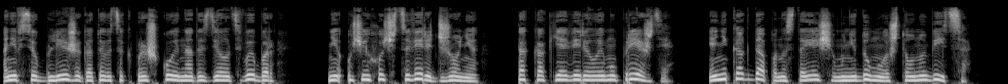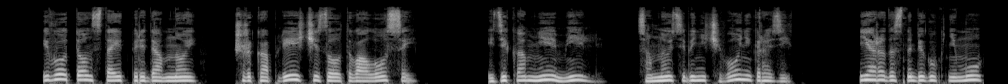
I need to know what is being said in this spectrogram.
они все ближе, готовятся к прыжку, и надо сделать выбор. Мне очень хочется верить Джонни, так как я верила ему прежде. Я никогда по-настоящему не думала, что он убийца. И вот он стоит передо мной, широкоплечий, золотоволосый. «Иди ко мне, Милли, со мной тебе ничего не грозит». Я радостно бегу к нему,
